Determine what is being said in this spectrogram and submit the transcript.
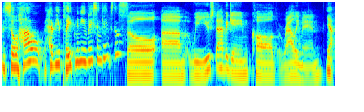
so how have you played many racing games though? So um, we used to have a game called Rallyman, Yeah.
